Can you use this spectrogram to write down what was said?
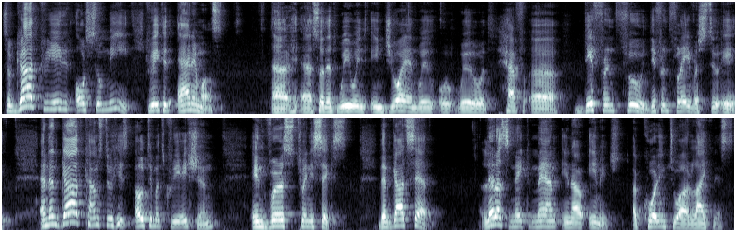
So God created also meat. He created animals uh, uh, so that we would enjoy and we, we would have uh, different food, different flavors to eat. And then God comes to his ultimate creation in verse 26. Then God said, Let us make man in our image, according to our likeness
